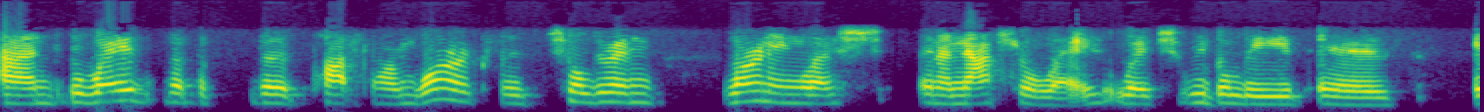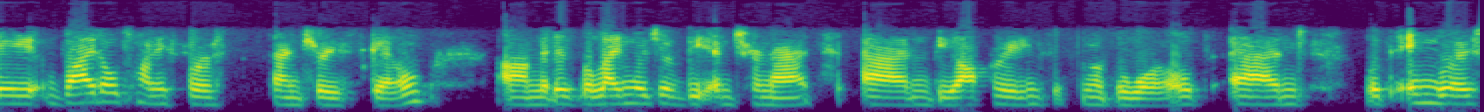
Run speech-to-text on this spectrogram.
And the way that the, the platform works is children learn English in a natural way, which we believe is a vital 21st century skill. Um, it is the language of the internet and the operating system of the world. And with English,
